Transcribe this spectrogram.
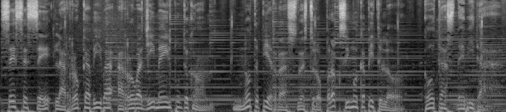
ccclarrocaviva.gmail.com No te pierdas nuestro próximo capítulo Gotas de Vida.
